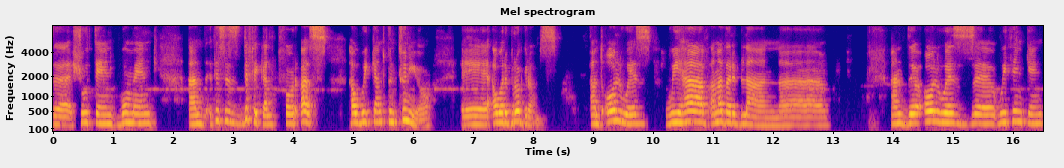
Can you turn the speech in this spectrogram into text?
uh, shooting, bombing, and this is difficult for us. How we can continue uh, our programs, and always we have another plan, uh, and always we thinking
